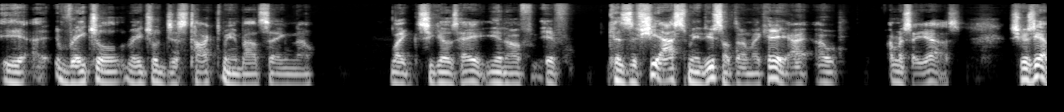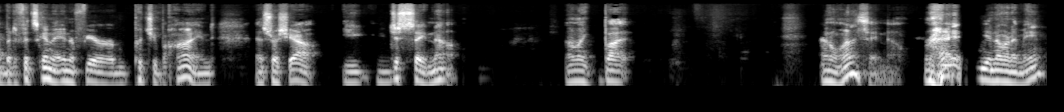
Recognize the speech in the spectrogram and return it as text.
Yeah, Rachel Rachel just talked to me about saying no. Like she goes, "Hey, you know, if if because if she asks me to do something, I'm like, "Hey, I, I I'm gonna say yes." She goes, "Yeah, but if it's gonna interfere or put you behind and stress you out, you, you just say no." I'm like, but I don't want to say no, right? You know what I mean?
